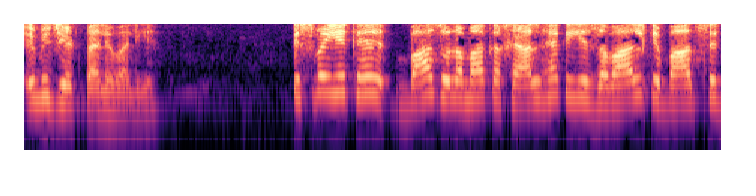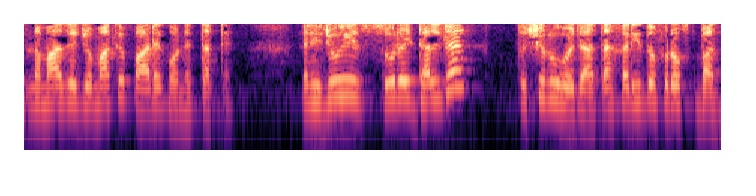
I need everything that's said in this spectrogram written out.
امیڈیٹ پہلے والی ہے۔ اس میں یہ کہ بعض علماء کا خیال ہے کہ یہ زوال کے بعد سے نماز جمعہ کے فارغ ہونے تک ہے۔ یعنی جو ہی سورج ڈھل جائے تو شروع ہو جاتا ہے، خرید و فروخت بند۔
